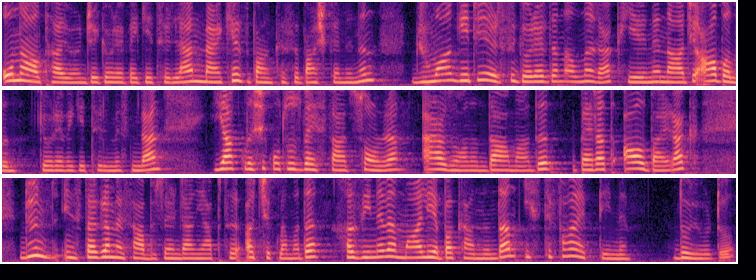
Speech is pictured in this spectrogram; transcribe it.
16 ay önce göreve getirilen Merkez Bankası Başkanı'nın Cuma gece yarısı görevden alınarak yerine Naci Ağbal'ın göreve getirilmesinden yaklaşık 35 saat sonra Erdoğan'ın damadı Berat Albayrak dün Instagram hesabı üzerinden yaptığı açıklamada Hazine ve Maliye Bakanlığı'ndan istifa ettiğini duyurdu.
